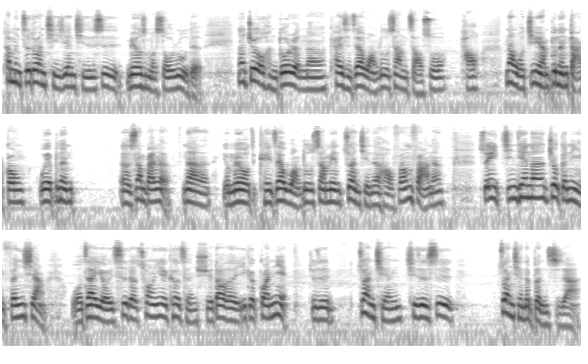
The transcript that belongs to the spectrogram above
他们这段期间其实是没有什么收入的。那就有很多人呢，开始在网络上找说，好，那我既然不能打工，我也不能。呃，上班了，那有没有可以在网络上面赚钱的好方法呢？所以今天呢，就跟你分享我在有一次的创业课程学到的一个观念，就是赚钱其实是赚钱的本质啊，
